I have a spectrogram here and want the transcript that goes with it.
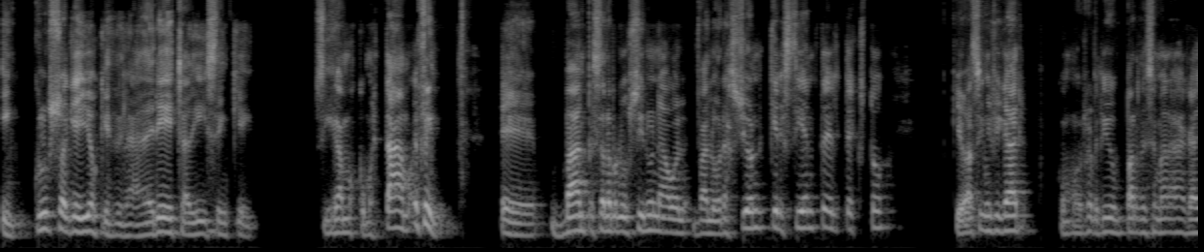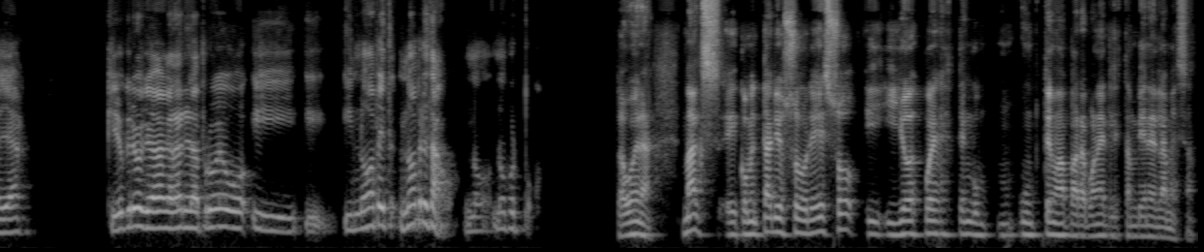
incluso aquellos que de la derecha dicen que sigamos como estamos, en fin, eh, va a empezar a producir una valoración creciente del texto que va a significar, como he repetido un par de semanas acá ya, que yo creo que va a ganar el apruebo y, y, y no, no apretado, no, no por poco. Está buena. Max, eh, comentarios sobre eso y, yo después tengo un tema para ponerles también en la mesa.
